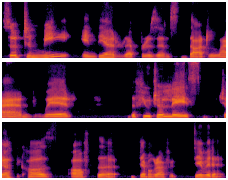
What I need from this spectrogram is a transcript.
so to me india represents that land where the future lays just because of the demographic dividend,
